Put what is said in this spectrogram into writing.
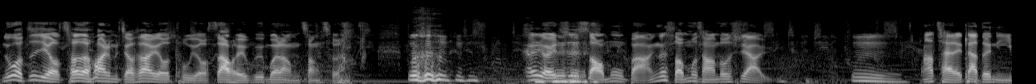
如，果自己有车的话，你们脚上有土有沙，会不会让我们上车？哎，有一次扫墓吧，因为扫墓常常都下雨，嗯，然后踩了一大堆泥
